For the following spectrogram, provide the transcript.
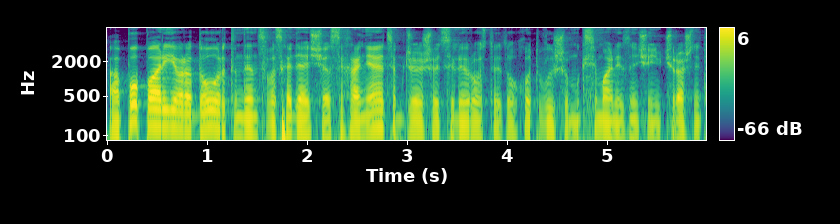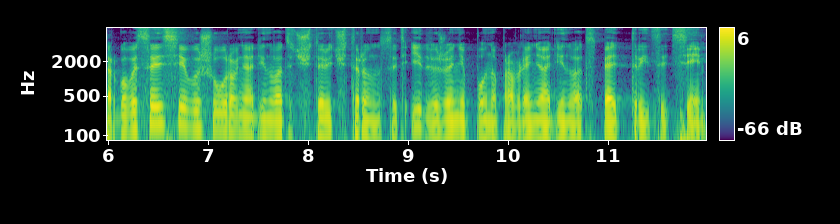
А по паре евро-доллар тенденция восходящая сохраняется. Ближайшие цели роста это уход выше максимальных значений вчерашней торговой сессии, выше уровня 1.2414 и движение по направлению 1.2537.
